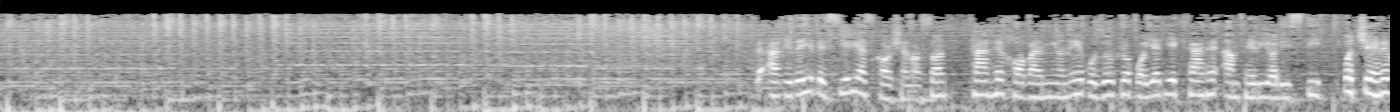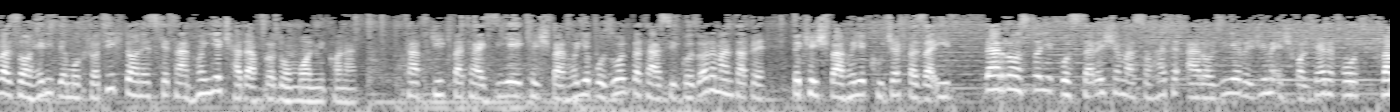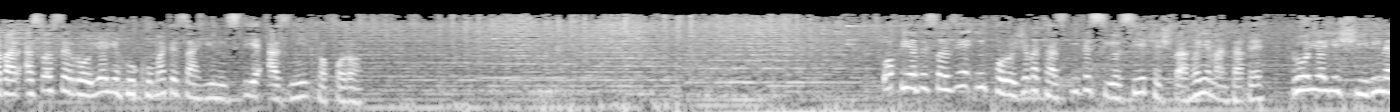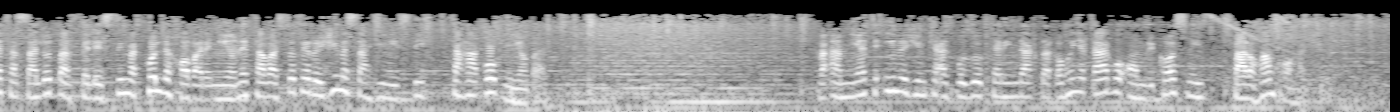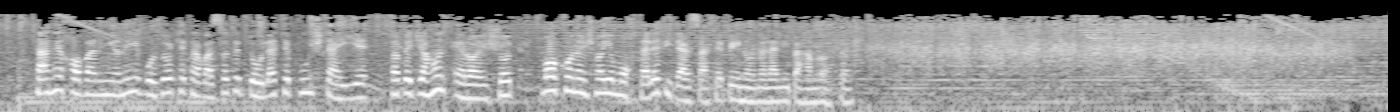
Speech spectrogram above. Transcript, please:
به عقیده بسیاری از کارشناسان طرح خاورمیانه بزرگ را باید یک طرح امپریالیستی با چهره و ظاهری دموکراتیک دانست که تنها یک هدف را دنبال می کند تفکیک و تجزیه کشورهای بزرگ و تاثیرگذار منطقه به کشورهای کوچک و ضعیف در راستای گسترش مساحت عراضی رژیم اشغالگر قدس و بر اساس رویای حکومت صهیونیستی از نیل تا فرات. با پیاده سازی این پروژه و تضعیف سیاسی کشورهای منطقه رویای شیرین تسلط بر فلسطین و کل خاورمیانه توسط رژیم صهیونیستی تحقق می‌یابد. و امنیت این رژیم که از بزرگترین دقدقه های غرب و آمریکاست نیز فراهم خواهد شد. طرح خاورمیانه بزرگ که توسط دولت پوش تهیه و به جهان ارائه شد واکنش های مختلفی در سطح بین المللی به همراه داشت.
